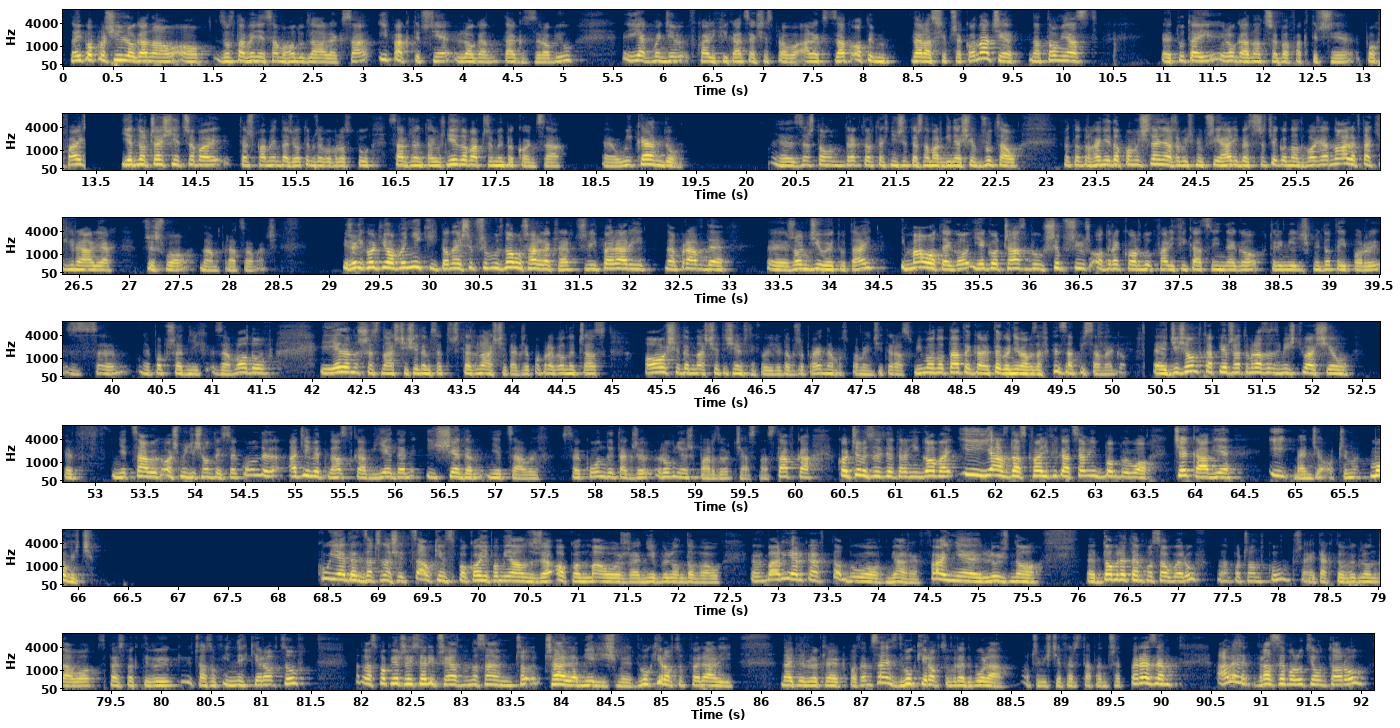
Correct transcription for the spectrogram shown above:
No i poprosili Logana o, o zostawienie samochodu dla Alexa i faktycznie Logan tak zrobił. I jak będzie w kwalifikacjach się sprawował Alex, o tym zaraz się przekonacie. Natomiast tutaj Logana trzeba faktycznie pochwalić. Jednocześnie trzeba też pamiętać o tym, że po prostu Sargenta już nie zobaczymy do końca weekendu. Zresztą dyrektor techniczny też na marginesie wrzucał, że to trochę nie do pomyślenia, żebyśmy przyjechali bez trzeciego nadwozia, no ale w takich realiach przyszło nam pracować. Jeżeli chodzi o wyniki, to najszybszy był znowu Charles Leclerc, czyli Ferrari naprawdę rządziły tutaj i mało tego, jego czas był szybszy już od rekordu kwalifikacyjnego, który mieliśmy do tej pory z poprzednich zawodów. 1.16.714, także poprawiony czas o 17 tysięcznych, o ile dobrze pamiętam z pamięci teraz, mimo notatek, ale tego nie mam zapisanego. Dziesiątka pierwsza tym razem zmieściła się w niecałych 0,8 sekundy, a dziewiętnastka w 1,7 niecałych sekundy, także również bardzo ciasna stawka. Kończymy sesje treningowe i jazda z kwalifikacjami, bo było ciekawie i będzie o czym mówić. Q1 zaczyna się całkiem spokojnie, pomijając, że Okon mało, że nie wylądował w barierkach. To było w miarę fajnie, luźno. Dobre tempo Sauberów na początku, przynajmniej tak to wyglądało z perspektywy czasów innych kierowców. Natomiast po pierwszej serii przejazdów na samym czele mieliśmy dwóch kierowców Ferrari, najpierw Leclerc, potem Sainz, dwóch kierowców Red Bulla, oczywiście Verstappen przed Perezem, ale wraz z ewolucją toru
